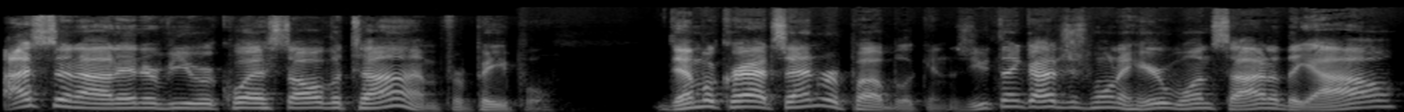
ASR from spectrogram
I send out interview requests all the time for people, Democrats and Republicans. You think I just want to hear one side of the aisle?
